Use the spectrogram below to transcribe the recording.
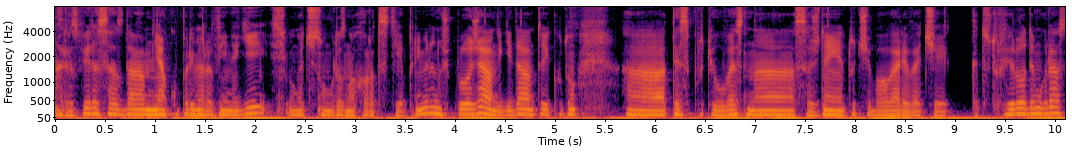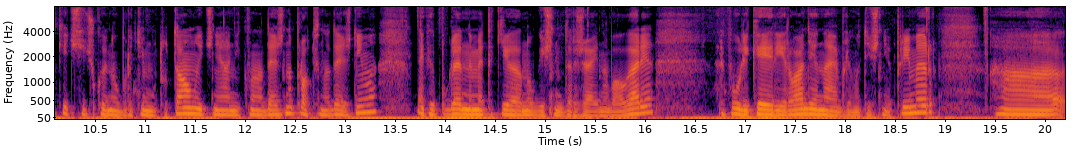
Разбира се, аз давам няколко примера винаги. Сигурно, че съм връзнал хората с тия примери, но ще продължавам да ги давам, тъй като а, те са противовес на съждението, че България вече е катастрофирала демографски, че всичко е необратимо тотално и че няма никаква надежда. Напротив, надежда има. Нека да погледнем такива аналогични държави на България. Република Ери Ирландия е най-емблематичният пример. А,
